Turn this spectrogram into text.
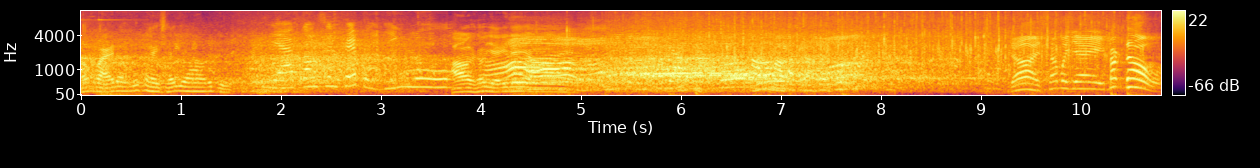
không phải đâu nước hay xã giao đó chị. Dạ con xin phép được diễn luôn. ờ thôi vậy đi ờ. Rồi 60 giây bắt đầu.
